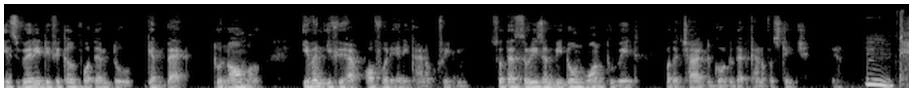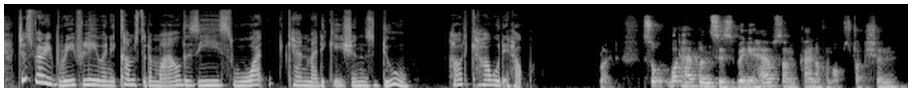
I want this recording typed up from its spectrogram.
it's very difficult for them to get back to normal even if you have offered any kind of treatment. So that's the reason we don't want to wait for the child to go to that kind of a stage. Yeah. Mm. Just very briefly, when it comes to the mild disease, what can medications do? How, how would it help? Right. So, what happens is when you have some kind of an obstruction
